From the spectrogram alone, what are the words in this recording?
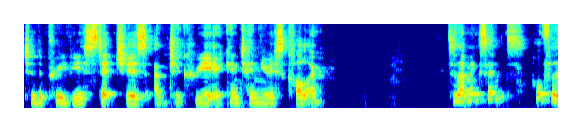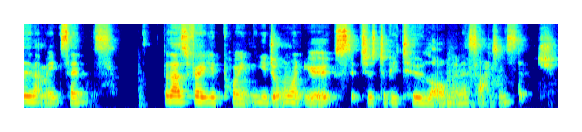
to the previous stitches and to create a continuous colour. Does that make sense? Hopefully that made sense. But that's a very good point. You don't want your stitches to be too long in a satin stitch.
